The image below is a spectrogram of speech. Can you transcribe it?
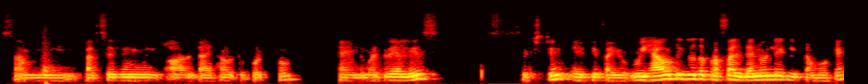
some purchasing or I have to put from and material is 1685. We have to give the profile, then only it will come. Okay,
